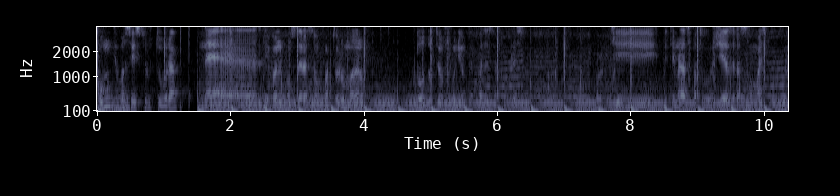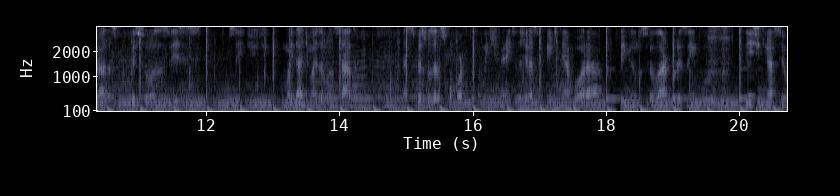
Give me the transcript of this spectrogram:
como que você estrutura, né, é, levando em consideração o fator humano, todo o teu funil para fazer essa conversão. Porque determinadas patologias, elas são mais procuradas por pessoas, às vezes, não sei, de, de uma idade mais avançada. Essas pessoas, elas se comportam totalmente diferente da geração que a gente tem agora, pegando o celular, por exemplo, uhum. desde que nasceu.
